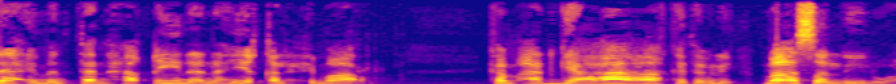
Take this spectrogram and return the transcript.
ዳእመን ተንሃቂና ናሂቀ ልሕማር ከም ኣድጊ ሃሃ ክትብሊ ማእሰሊ ኢልዋ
